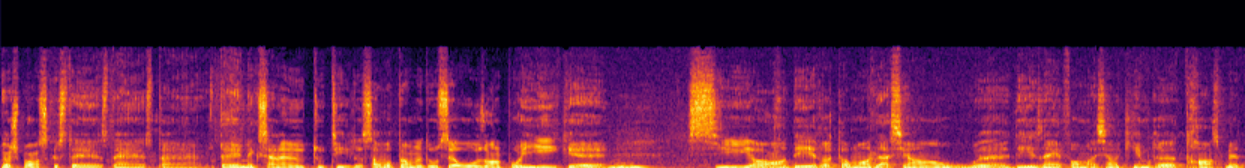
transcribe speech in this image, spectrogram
Ben, je pense que c'est un, un, un, excellent outil. Là. Ça va permettre aussi aux employés que si ont des recommandations ou euh, des informations qu'ils aimeraient transmettre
